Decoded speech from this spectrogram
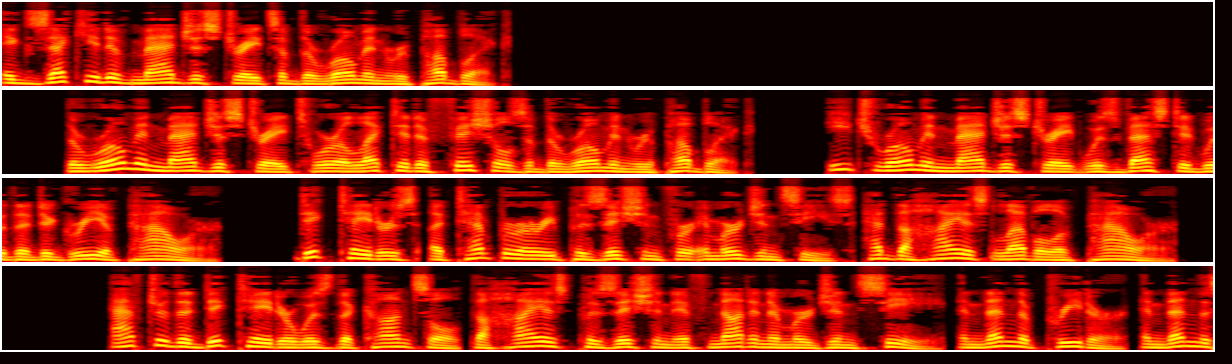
Executive magistrates of the Roman Republic The Roman magistrates were elected officials of the Roman Republic. Each Roman magistrate was vested with a degree of power. Dictators a temporary position for emergencies had the highest level of power. After the dictator was the consul the highest position if not an emergency, and then the praetor, and then the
